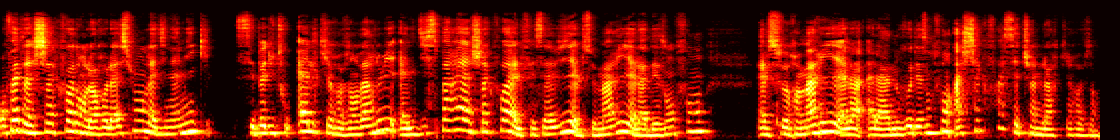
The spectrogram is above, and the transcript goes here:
En fait, à chaque fois dans leur relation, la dynamique, c'est pas du tout elle qui revient vers lui. Elle disparaît à chaque fois. Elle fait sa vie, elle se marie, elle a des enfants, elle se remarie, elle a, elle a à nouveau des enfants. À chaque fois, c'est Chandler qui revient.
